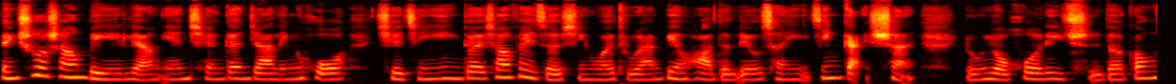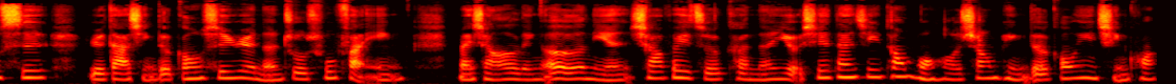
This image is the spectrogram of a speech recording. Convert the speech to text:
零售商比两年前更加灵活，且其应对消费者行为突然变化的流程已经改善。拥有获利池的公司，越大型的公司越能做出反应。迈向二零二二年，消费者可能有些担心通膨和商品的供应情况，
